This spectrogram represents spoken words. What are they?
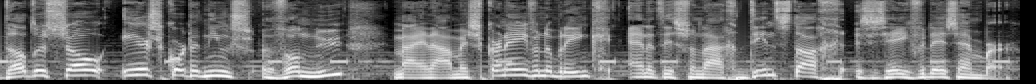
Dat is zo, eerst kort het nieuws van nu. Mijn naam is Carne van der Brink en het is vandaag dinsdag 7 december.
